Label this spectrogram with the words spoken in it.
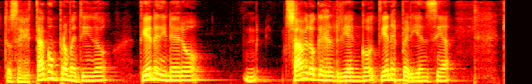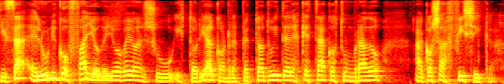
Entonces está comprometido, tiene dinero, sabe lo que es el riesgo, tiene experiencia. Quizá el único fallo que yo veo en su historial con respecto a Twitter es que está acostumbrado a cosas físicas,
